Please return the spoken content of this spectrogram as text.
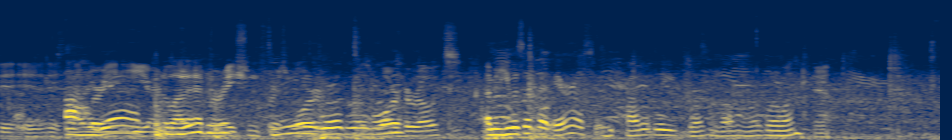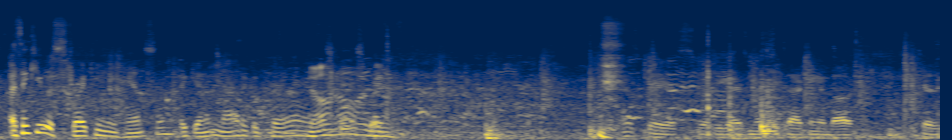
I- i- Isn't Ah, that where he- yeah, he, earned a lot of admiration for his war, World War his war heroics? I mean, he was of that era, so he probably was involved in World War One. Yeah. I think he was strikingly handsome. Again, not a good parallel. No, no, case, I mean, I was curious what you guys might be talking about because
